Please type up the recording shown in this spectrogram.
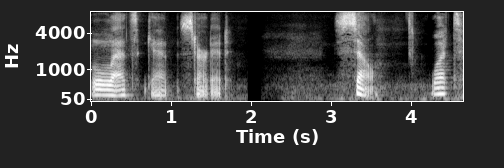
Let's get started. So, what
